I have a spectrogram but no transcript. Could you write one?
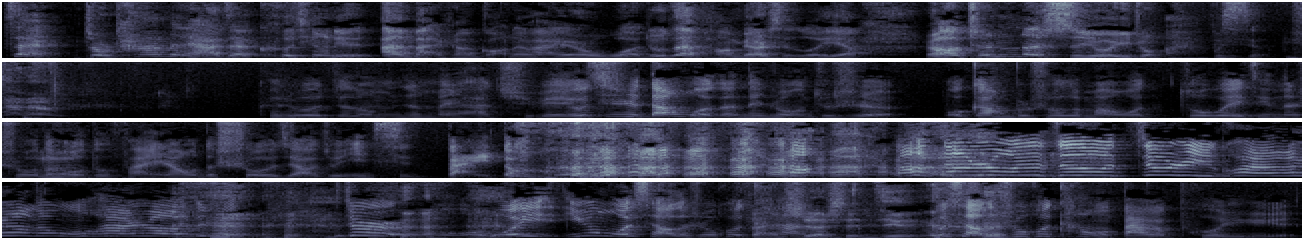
在就是他们俩在客厅里案板上搞那玩意儿，我就在旁边写作业，然后真的是有一种 哎不行，可是我觉得我们真没啥区别，尤其是当我的那种就是。我刚刚不是说了吗？我做胃镜的时候的嗯呕吐反应，让我的手脚就一起摆动，然后，然后当时我就觉得我就是一块上的五花肉，就是 就是我我以因为我小的时候会看神经。我小的时候会看我爸爸破鱼，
